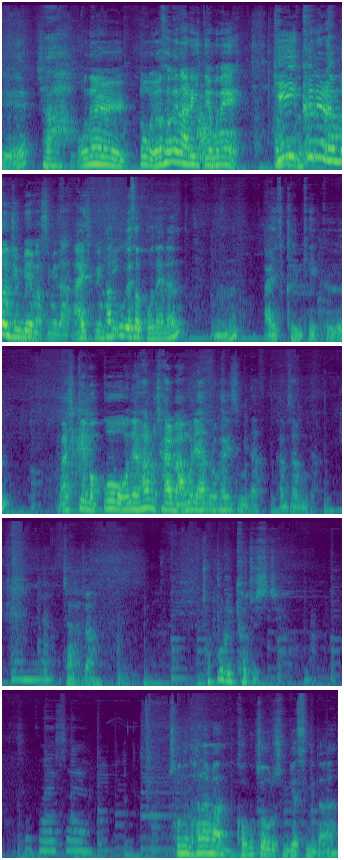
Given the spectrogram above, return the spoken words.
예. 자 오늘 또 여성의 날이기 때문에 케이크를 한번 준비해봤습니다. 아이스크림 케이크. 한국에서 보내는 음, 아이스크림 케이크. 맛있게 먹고 오늘 하루 잘 마무리하도록 하겠습니다. 감사합니다. 자, 자 촛불을 켜주시죠. 수고했어요 초는 하나만 거국적으로 준비했습니다.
